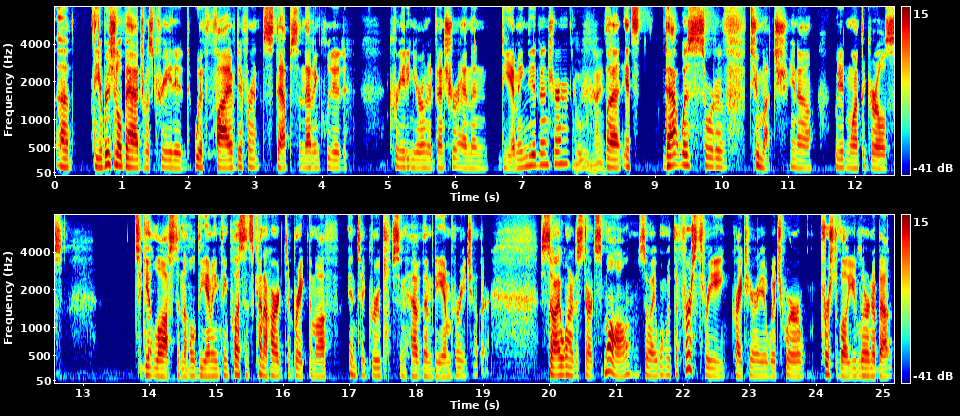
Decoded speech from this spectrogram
Uh, the original badge was created with five different steps, and that included creating your own adventure and then DMing the adventure. Ooh, nice. But it's that was sort of too much. You know, we didn't want the girls to get lost in the whole DMing thing. Plus, it's kind of hard to break them off into groups and have them DM for each other. So I wanted to start small. So I went with the first three criteria, which were first of all, you learn about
